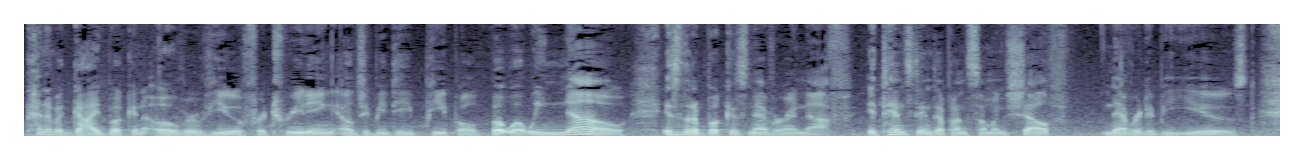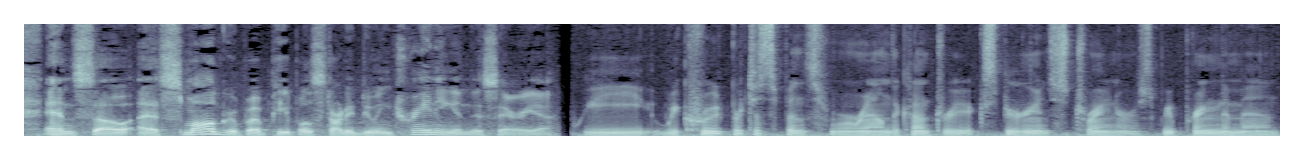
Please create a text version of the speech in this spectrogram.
kind of a guidebook and overview for treating LGBT people. But what we know is that a book is never enough. It tends to end up on someone's shelf never to be used. And so a small group of people started doing training in this area. We recruit participants from around the country, experienced trainers. We bring them in.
